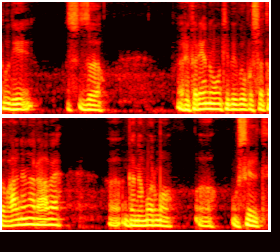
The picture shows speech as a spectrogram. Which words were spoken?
tudi z referendumom, ki bi bil posvetovalne narave, eh, ga ne moramo uh, usiliti,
